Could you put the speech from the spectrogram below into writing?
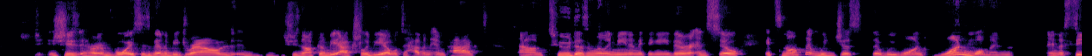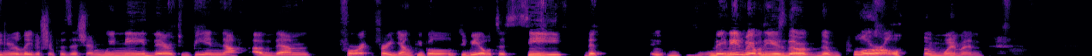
she's her voice is going to be drowned. She's not going to be actually be able to have an impact. Um, two doesn't really mean anything either. And so it's not that we just that we want one woman in a senior leadership position. We need there to be enough of them for for young people to be able to see that they need to be able to use the the plural of women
